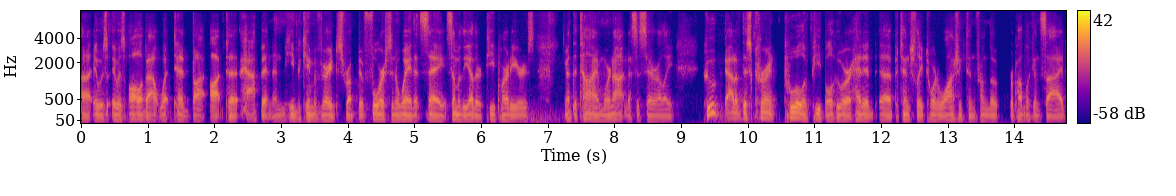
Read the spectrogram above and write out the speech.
Uh, it was it was all about what Ted thought ought to happen, and he became a very disruptive force in a way that say some of the other Tea Partiers at the time were not necessarily who out of this current pool of people who are headed uh, potentially toward Washington from the Republican side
